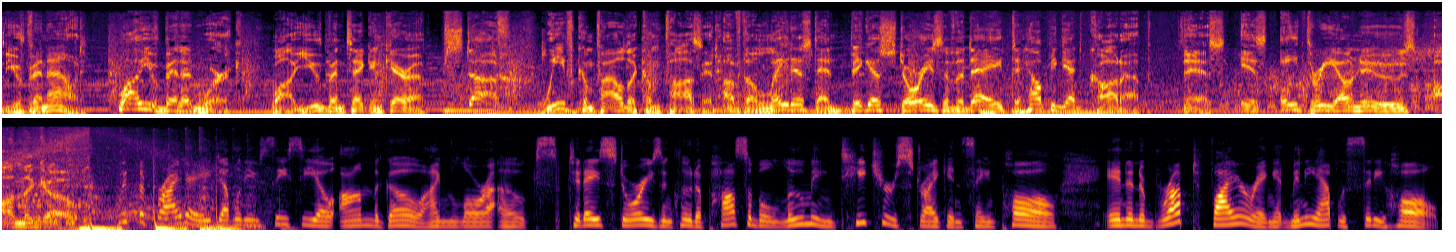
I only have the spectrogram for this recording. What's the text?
while you've been out, while you've been at work, while you've been taking care of stuff. We've compiled a composite of the latest and biggest stories of the day to help you get caught up. This is 830 News on the go. With the Friday WCCO on the go, I'm Laura Oakes. Today's stories include a possible looming teachers' strike in St. Paul and an abrupt firing at Minneapolis City Hall.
